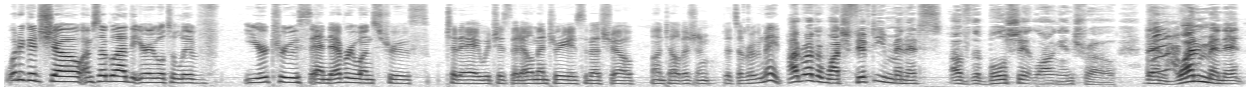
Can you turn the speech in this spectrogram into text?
What a good show. I'm so glad that you're able to live your truth and everyone's truth today, which is that Elementary is the best show on television that's ever been made. I'd rather watch 50 minutes of the bullshit long intro than ah! 1 minute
